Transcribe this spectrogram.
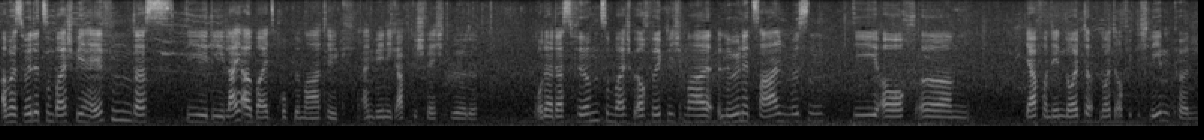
Aber es würde zum Beispiel helfen, dass die, die Leiharbeitsproblematik ein wenig abgeschwächt würde. Oder dass Firmen zum Beispiel auch wirklich mal Löhne zahlen müssen, die auch ähm, ja, von denen Leute, Leute auch wirklich leben können.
